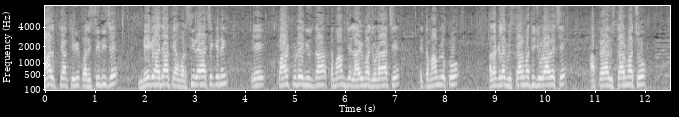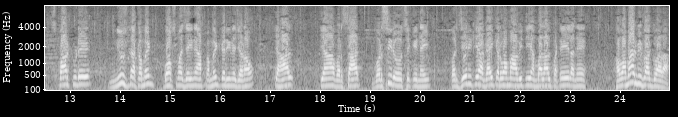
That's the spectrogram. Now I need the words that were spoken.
હાલ ક્યાં કેવી પરિસ્થિતિ છે, મેઘરાજા ત્યાં વરસી રહ્યા છે કે નહીં, એ સ્પાર્ક ટુડે ન્યૂઝના તમામ જે લાઈવમાં જોડાયા છે, એ તમામ લોકો અલગ અલગ વિસ્તારમાંથી જોડાવે છે. આપ કયા વિસ્તારમાં છો સ્પાર્ક ટુડે ન્યૂઝના કમેન્ટ બોક્સમાં જઈને આપ કમેન્ટ કરીને જણાવો કે હાલ ત્યાં વરસાદ વરસી રહ્યો છે કે નહીં. પણ જે રીતે આગાહી કરવામાં આવી હતી અંબાલાલ પટેલ અને હવામાન વિભાગ દ્વારા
